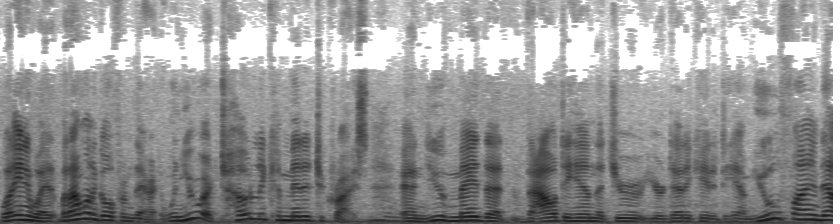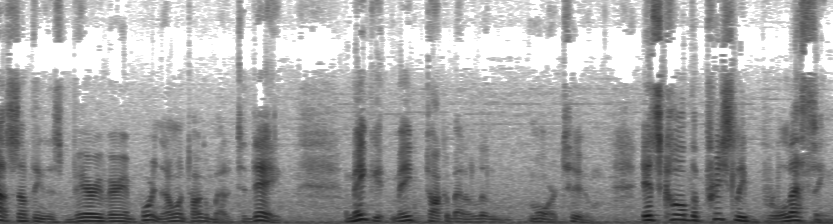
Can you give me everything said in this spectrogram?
Well, anyway, but I want to go from there. When you are totally committed to Christ, mm-hmm. and you've made that vow to Him that you're you're dedicated to Him, you'll find out something that's very very important. And I want to talk about it today. And make it may talk about it a little more too. It's called the priestly blessing.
